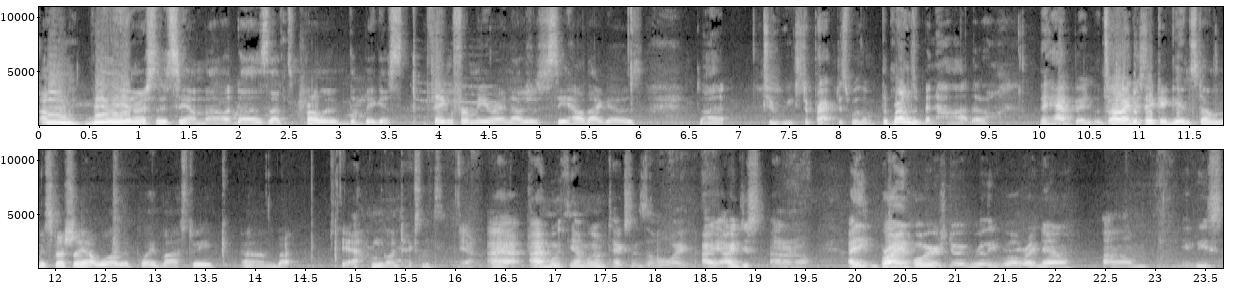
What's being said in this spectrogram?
I'm really interested to see how Mallett does. That's probably the biggest thing for me right now, just to see how that goes. But Two weeks to practice with them. the Browns have been hot, though. They have been. It's but I hard to just- pick against them, especially how well they played last week. Um, but yeah, I'm going Texans. Yeah, I, I'm with you. I'm going Texans the whole way. I, I just, I don't know. I think Brian Hoyer is doing really well right now. Um, at least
